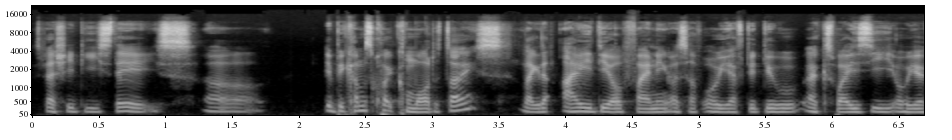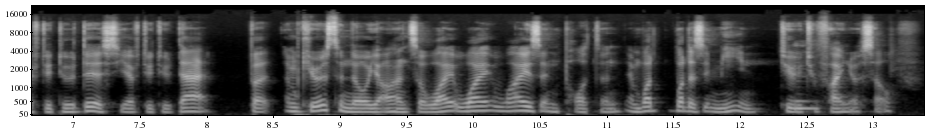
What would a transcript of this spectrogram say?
especially these days, uh, it becomes quite commoditized. Like the idea of finding yourself, oh, you have to do X, Y, Z, or you have to do this, you have to do that. But I'm curious to know your answer. Why, why, why is it important, and what, what does it mean to to find yourself?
